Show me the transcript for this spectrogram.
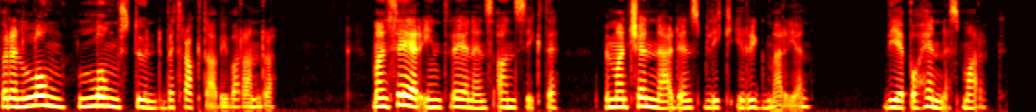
För en lång, lång stund betraktar vi varandra. Man ser inte renens ansikte men man känner dens blick i ryggmärgen. Vi är på hennes mark.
